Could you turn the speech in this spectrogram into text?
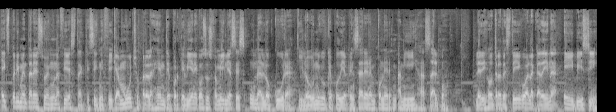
Experimentar eso en una fiesta que significa mucho para la gente porque viene con sus familias es una locura y lo único que podía pensar era en poner a mi hija a salvo le dijo otra testigo a la cadena ABC.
